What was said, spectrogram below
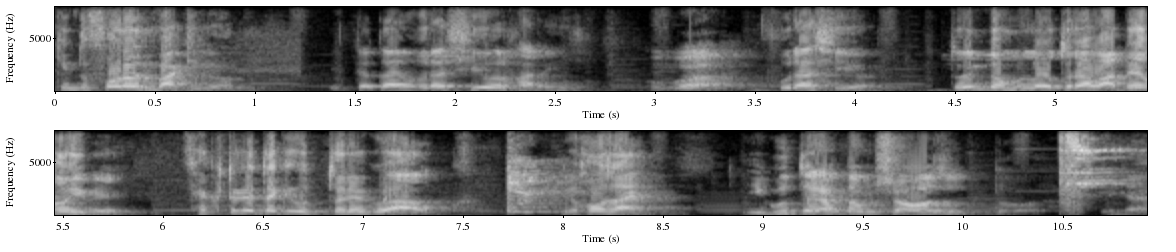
কিন্তু ফলন বাটি হল এটা তো আমি পুরা শিওর হারি পুরা শিওর তুই দমলো তোরা বাদে কইবে ফ্যাক্টরি থেকে উত্তরে গো আউক। দেখো যায় ইগু তো একদম সহজ উত্তর। এটা।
